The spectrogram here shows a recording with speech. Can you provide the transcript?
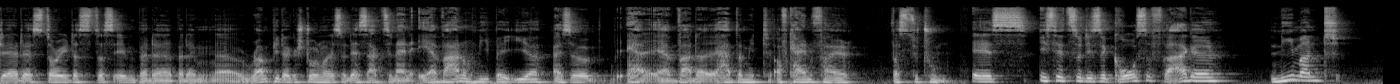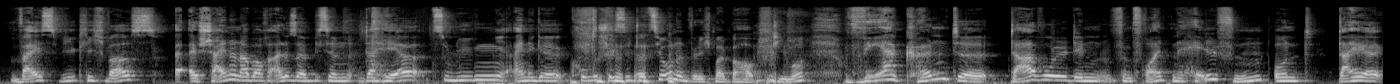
der, der Story, dass das eben bei der bei dem äh, Rumpy da gestohlen worden ist und er sagt so, nein, er war noch nie bei ihr. Also er, er war da, er hat damit auf keinen Fall was zu tun. Es ist jetzt so diese große Frage, niemand weiß wirklich was. Es scheinen aber auch alle so ein bisschen daher zu lügen. Einige komische Situationen, würde ich mal behaupten, Timo. Wer könnte da wohl den fünf Freunden helfen? Und daher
